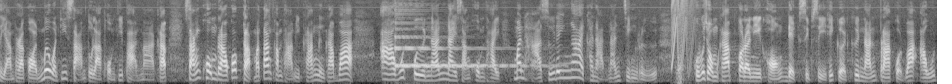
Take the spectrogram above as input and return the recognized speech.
สยามพารากอนเมื่อวันที่ 3 ตุลาคมที่ผ่านมาครับสังคมเราก็กลับมาตั้งคำถามอีกครั้งหนึ่งครับว่า อาวุธปืนนั้นในสังคมไทย มันหาซื้อได้ง่ายขนาดนั้นจริงหรือ คุณผู้ชมครับ กรณีของเด็ก 14 ที่เกิดขึ้นนั้น ปรากฏว่าอาวุธ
